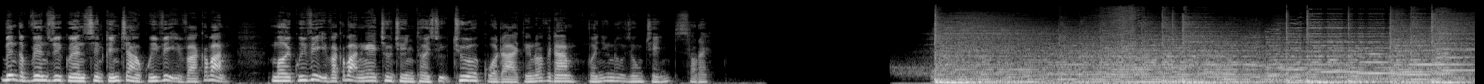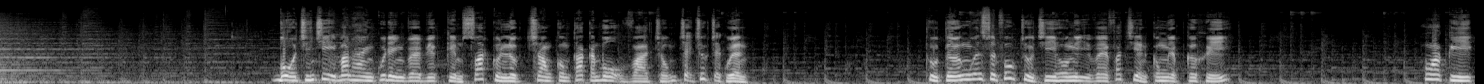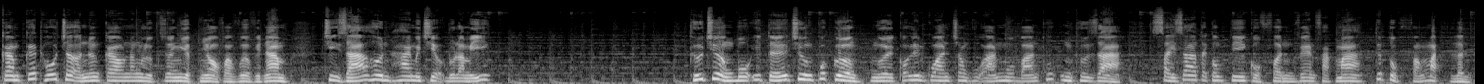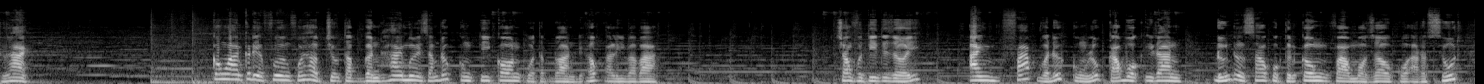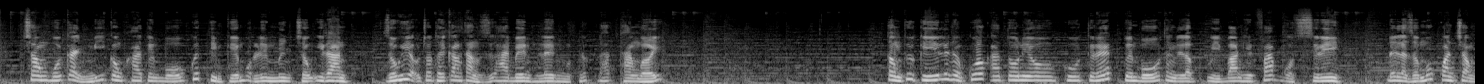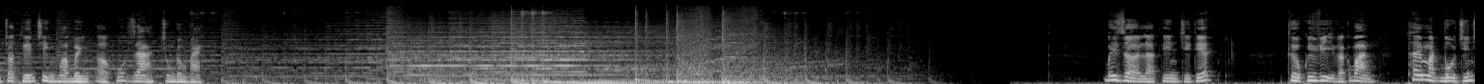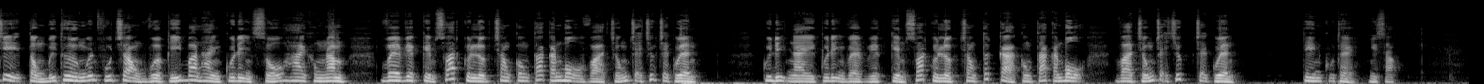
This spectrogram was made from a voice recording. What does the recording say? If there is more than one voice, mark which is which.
Speaker 1: Biên tập viên Duy Quyền xin kính chào quý vị và các bạn. Mời quý vị và các bạn nghe chương trình Thời sự trưa của Đài Tiếng Nói Việt Nam với những nội dung chính sau đây. Bộ Chính trị ban hành quy định về việc kiểm soát quyền lực trong công tác cán bộ và chống chạy chức chạy quyền. Thủ tướng Nguyễn Xuân Phúc chủ trì hội nghị về phát triển công nghiệp cơ khí Hoa Kỳ cam kết hỗ trợ nâng cao năng lực doanh nghiệp nhỏ và vừa Việt Nam trị giá hơn 20 triệu đô la Mỹ. Thứ trưởng Bộ Y tế Trương Quốc Cường, người có liên quan trong vụ án mua bán thuốc ung thư giả xảy ra tại công ty cổ phần Ven Phạc Ma tiếp tục vắng mặt lần thứ hai. Công an các địa phương phối hợp triệu tập gần 20 giám đốc công ty con của tập đoàn địa ốc Alibaba. Trong phần tin thế giới, Anh, Pháp và Đức cùng lúc cáo buộc Iran đứng đằng sau cuộc tấn công vào mỏ dầu của Ả Rập Xê Út trong bối cảnh Mỹ công khai tuyên bố quyết tìm kiếm một liên minh chống Iran, dấu hiệu cho thấy căng thẳng giữa hai bên lên một nước thang mới. Tổng thư ký Liên Hợp Quốc Antonio Guterres tuyên bố thành lập Ủy ban Hiến pháp của Syria. Đây là dấu mốc quan trọng cho tiến trình hòa bình ở quốc gia Trung Đông này. Bây giờ là tin chi tiết. Thưa quý vị và các bạn, thay mặt Bộ Chính trị, Tổng Bí thư Nguyễn Phú Trọng vừa ký ban hành quy định số 205 về việc kiểm soát quyền lực trong công tác cán bộ và chống chạy chức chạy quyền. Quy định này quy định về việc kiểm soát quyền lực trong tất cả công tác cán bộ và chống chạy chức chạy quyền. Tin cụ thể như sau.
